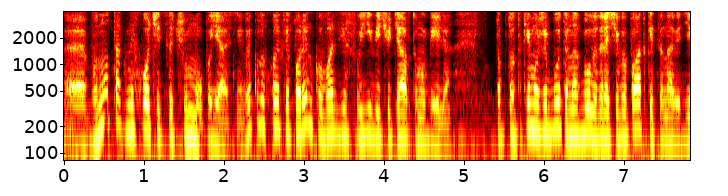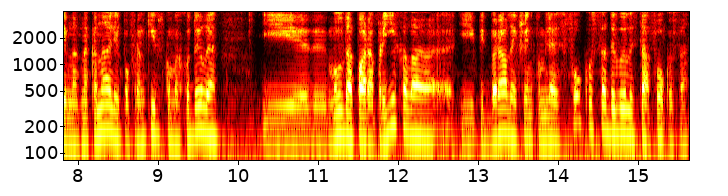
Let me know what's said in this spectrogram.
Е, воно так не хочеться. Чому? Пояснюю. Ви коли ходите по ринку, у вас є свої відчуття автомобіля. Тобто таке може бути. У нас були, до речі, випадки. Це навіть є в нас на каналі. По Франківську ми ходили. І е, молода пара приїхала е, і підбирали, якщо я не помиляюсь, фокуса дивились, та фокуса.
